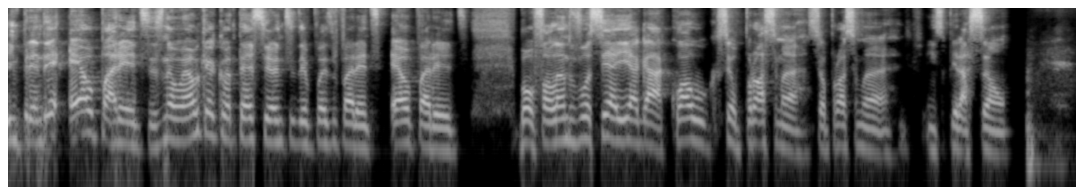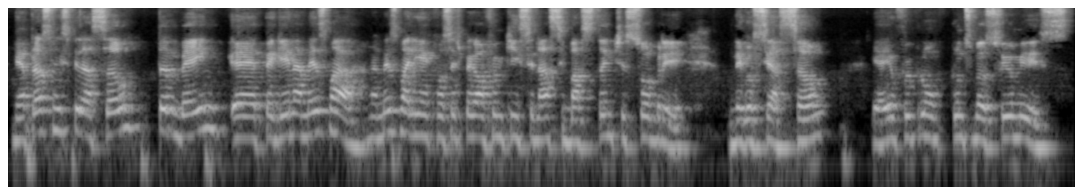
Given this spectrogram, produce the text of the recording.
Empreender é o parênteses, não é o que acontece antes e depois do parênteses, é o parênteses. Bom, falando você aí, H, qual o seu próxima, seu próxima inspiração? Minha próxima inspiração também é, peguei na mesma, na mesma linha que você de pegar um filme que ensinasse bastante sobre negociação. E aí eu fui para um, um dos meus filmes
